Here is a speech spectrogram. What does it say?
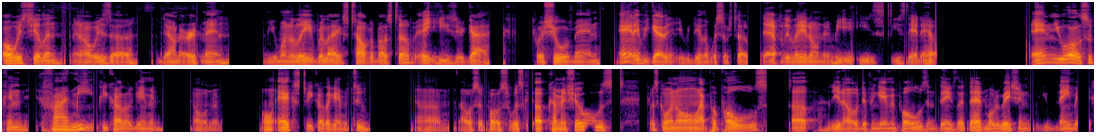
Always chilling and always uh down to earth, man. You want to lay, relax, talk about stuff. Hey, he's your guy for sure, man. And if you got it, if you're dealing with some stuff, definitely lay it on him. He he's he's there to help. And you also can find me, P Carlo Gaming, on uh, on X, P Carlo Gaming too. Um, I also post what's upcoming shows, what's going on. I put polls up, you know, different gaming polls and things like that, motivation, you name it.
